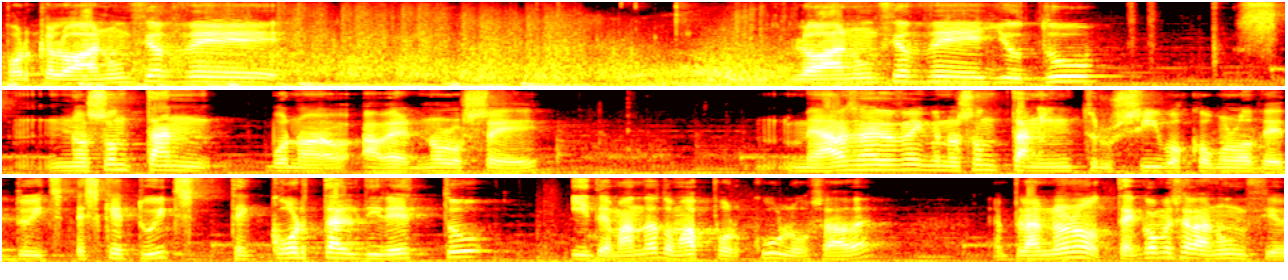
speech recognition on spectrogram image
Porque los anuncios de... Los anuncios de YouTube no son tan... Bueno, a ver, no lo sé. ¿eh? Me da la sensación de que no son tan intrusivos como los de Twitch. Es que Twitch te corta el directo y te manda a tomar por culo, ¿sabes? En plan, no, no, te comes el anuncio.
